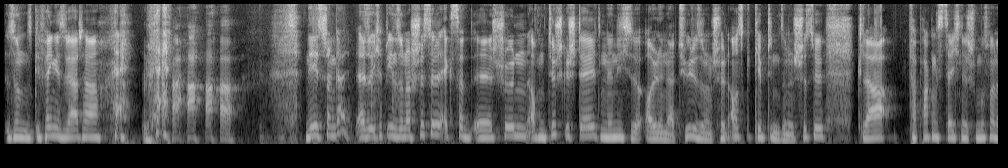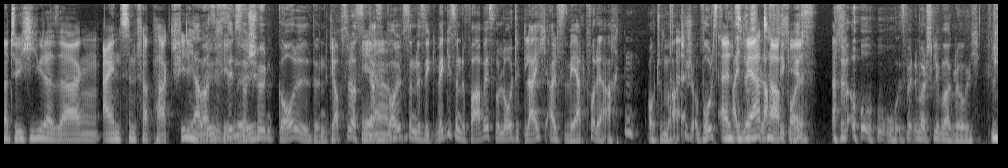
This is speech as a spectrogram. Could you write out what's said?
so ein Gefängniswärter. nee, ist schon geil. Also ich habe die in so einer Schüssel extra äh, schön auf den Tisch gestellt, ne, nicht so all in der Tüte, sondern schön ausgekippt in so eine Schüssel. Klar, verpackungstechnisch muss man natürlich hier wieder sagen, einzeln verpackt, viel Ja, aber Müll, sie viel sind so Müll. schön golden. Glaubst du, dass Ja. das Gold so eine, wirklich so eine Farbe ist, wo Leute gleich als wertvoll erachten? Automatisch? Obwohl es als Plastik wertvoll. ist? Also, oh, oh, oh, es wird immer schlimmer, glaube ich.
